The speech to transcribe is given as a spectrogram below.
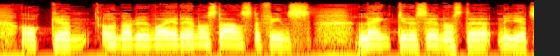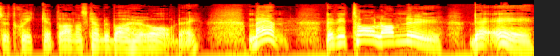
Och um, undrar du var är det någonstans? Det finns länk i det senaste nyhetsutskicket och annars kan du bara höra av dig. Men det vi talar om nu det är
